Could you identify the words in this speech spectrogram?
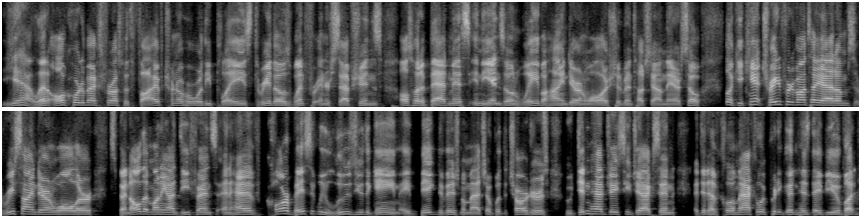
Yeah, led all quarterbacks for us with five turnover worthy plays. Three of those went for interceptions. Also had a bad miss in the end zone, way behind Darren Waller. Should have been a touchdown there. So, look, you can't trade for Davante Adams, re sign Darren Waller, spend all that money on defense, and have Carr basically lose you the game. A big divisional matchup with the Chargers, who didn't have J.C. Jackson. It did have Khalil who pretty good in his debut, but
